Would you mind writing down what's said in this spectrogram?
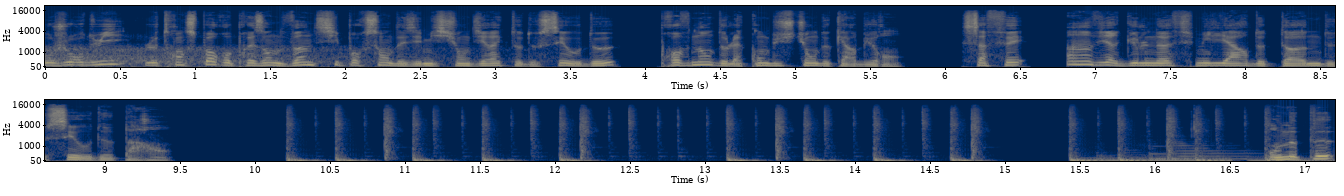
Aujourd'hui, le transport représente 26% des émissions directes de CO2 provenant de la combustion de carburant. Ça fait 1,9 milliard de tonnes de CO2 par an. On ne peut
